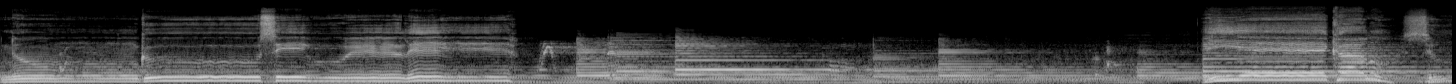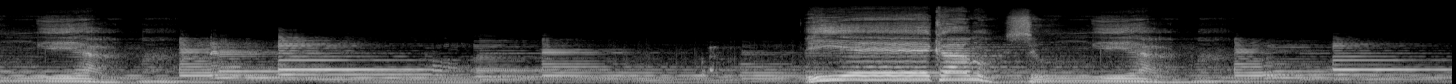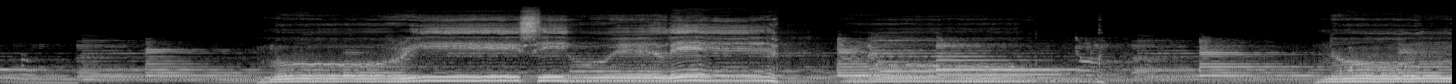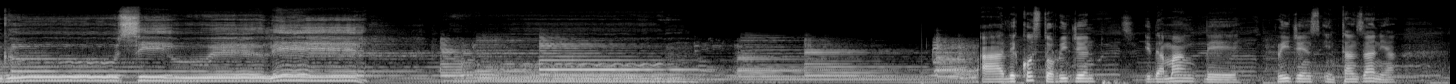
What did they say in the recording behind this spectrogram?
Nungu siwele Iye kama sungiama Si wele Uh, the coastal region is among the regions in Tanzania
